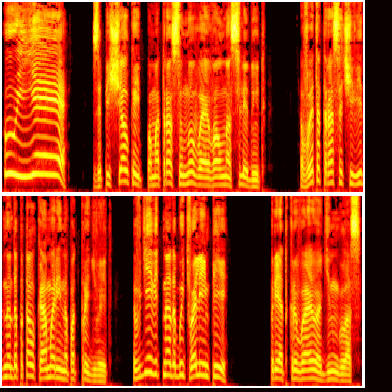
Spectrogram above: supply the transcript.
«Уе!» За пищалкой по матрасу новая волна следует. В этот раз, очевидно, до потолка Марина подпрыгивает. «В девять надо быть в Олимпии!» Приоткрываю один глаз.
